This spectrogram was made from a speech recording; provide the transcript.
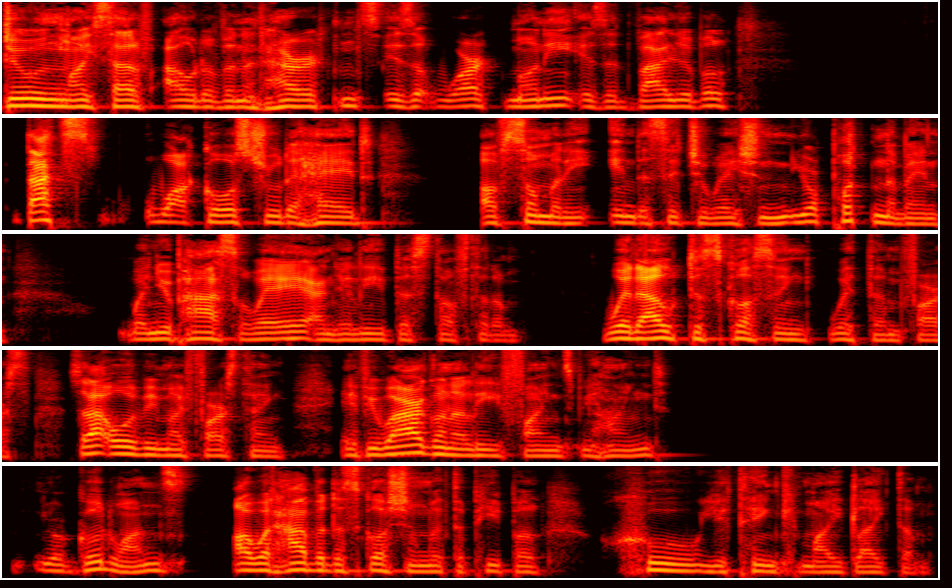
doing myself out of an inheritance? Is it worth money? Is it valuable? That's what goes through the head of somebody in the situation you're putting them in when you pass away and you leave this stuff to them without discussing with them first. So that would be my first thing. If you are going to leave finds behind, your good ones, I would have a discussion with the people who you think might like them.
